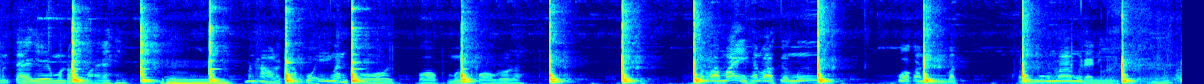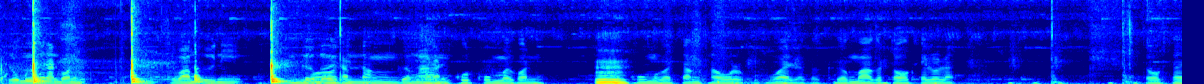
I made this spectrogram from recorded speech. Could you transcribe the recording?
มันแตกเองมันดอกไม้อืมมันห่าวแล้วก็พวกเองมันโอ้ยปอกมือปอกด้วยล่ะคันว่าไม้คันว่าเครื่องมือ พวกอันบัดบัดดูมันมามื้อใดนี้ลงมือมื้อนั้นบ่นี่หรือว่ามื้ออื่นนี่เริ่มเลยทำตั้งเครื่องมามากักันนคุดคุ้มไว้ก่อนนี่อืมคุ้มแล้วก็ตั้งเท้าไว้แล้วก็เครื่องมากก็ตอกใส่รถละ ตอกใส่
